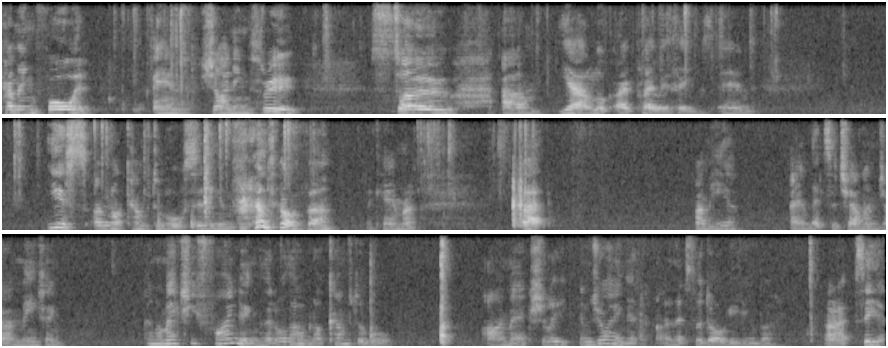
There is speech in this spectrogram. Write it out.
coming forward and shining through. So, um, yeah, look, I play with things and yes, I'm not comfortable sitting in front of uh, a camera, but I'm here and that's a challenge I'm meeting. And I'm actually finding that although I'm not comfortable, I'm actually enjoying it. And that's the dog eating bone. Alright, see ya.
